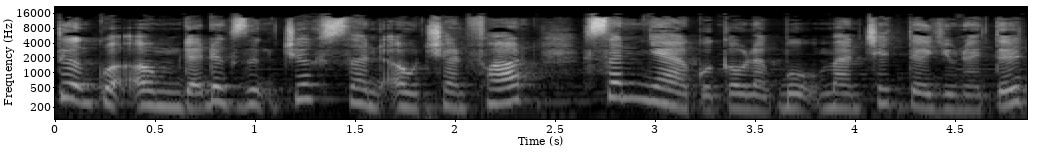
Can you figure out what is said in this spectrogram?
tượng của ông đã được dựng trước sân Old Trafford, sân nhà của câu lạc bộ Manchester United.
